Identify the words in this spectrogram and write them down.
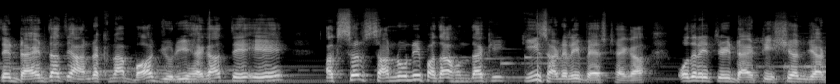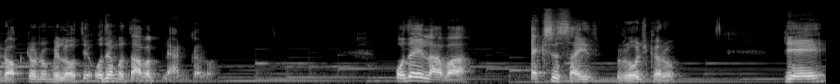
ਤੇ ਡਾਈਟ ਦਾ ਧਿਆਨ ਰੱਖਣਾ ਬਹੁਤ ਜ਼ਰੂਰੀ ਹੈਗਾ ਤੇ ਇਹ ਅਕਸਰ ਸਾਨੂੰ ਨਹੀਂ ਪਤਾ ਹੁੰਦਾ ਕਿ ਕੀ ਸਾਡੇ ਲਈ ਬੈਸਟ ਹੈਗਾ। ਉਹਦੇ ਲਈ ਤੁਸੀਂ ਡਾਈਟੀਸ਼ੀਅਨ ਜਾਂ ਡਾਕਟਰ ਨੂੰ ਮਿਲੋ ਤੇ ਉਹਦੇ ਮੁਤਾਬਕ ਪਲਾਨ ਕਰੋ। ਉਹਦੇ ਇਲਾਵਾ ਐਕਸਰਸਾਈਜ਼ ਰੋਜ਼ ਕਰੋ। ਜੇ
